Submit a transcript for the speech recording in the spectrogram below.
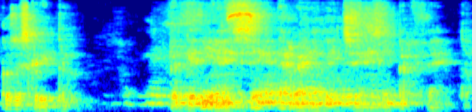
Cos'è scritto? Perché di essi è il regno dei cieli, perfetto.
